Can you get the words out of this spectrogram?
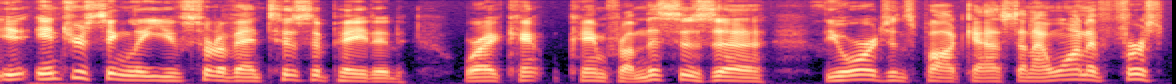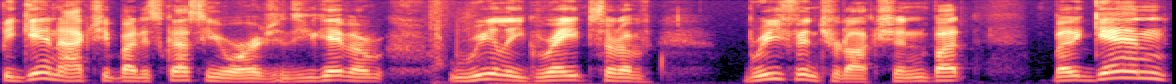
interestingly, you've sort of anticipated where I came from. This is uh, the Origins podcast, and I want to first begin actually by discussing your origins. You gave a really great sort of brief introduction, but but again,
